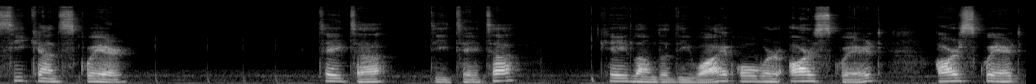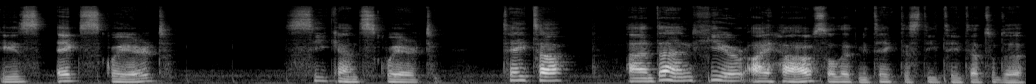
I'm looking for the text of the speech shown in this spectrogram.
secant square theta d theta k lambda dy over r squared. r squared is x squared secant squared theta and then here I have so let me take this d theta to the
